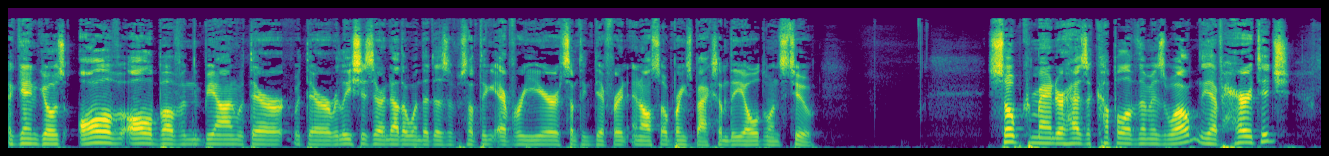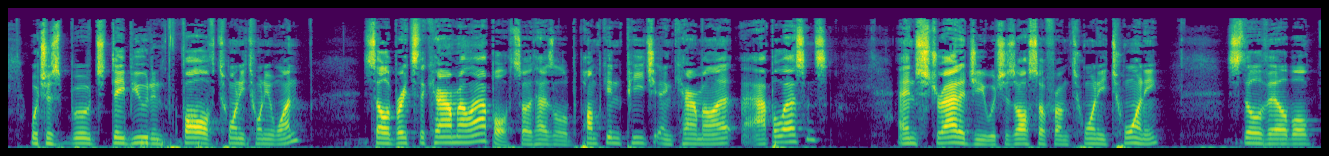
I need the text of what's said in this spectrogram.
again goes all of all above and beyond with their with their releases. They're another one that does something every year, something different, and also brings back some of the old ones too. Soap Commander has a couple of them as well. You have Heritage, which was which debuted in fall of 2021 celebrates the caramel apple. So it has a little pumpkin, peach, and caramel apple essence. And Strategy, which is also from 2020, still available.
